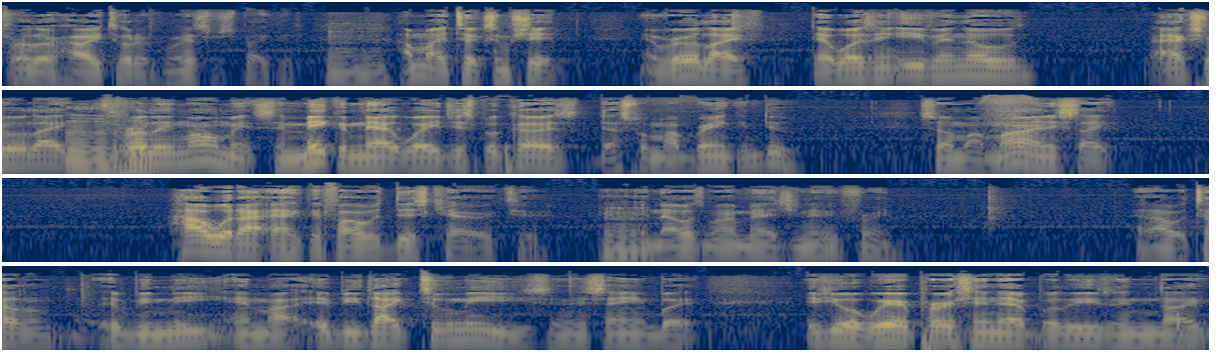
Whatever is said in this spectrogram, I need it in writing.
thriller how he told it from his perspective. hmm I might took some shit in real life that wasn't even no actual like Mhm. thrilling moments and make them that way just because that's what my brain can do. So in my mind, it's like, how would I act if I was this character Mm-hmm. and that was my imaginary friend? And I would tell them it'd be me and my it'd be like two me's in the same. But if you're a weird person that believes in like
